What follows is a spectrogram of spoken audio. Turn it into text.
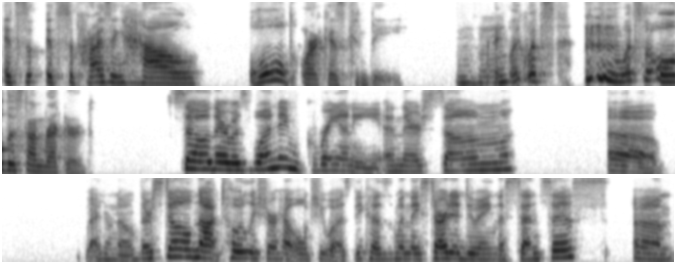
it's it's surprising how old orcas can be mm-hmm. right? like what's what's the oldest on record so there was one named granny and there's some uh I don't know. They're still not totally sure how old she was because when they started doing the census, um,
